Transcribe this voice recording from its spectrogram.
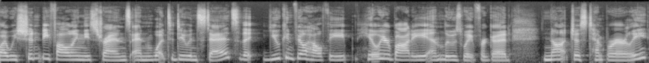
why we shouldn't be following these trends, and what to do instead so that you can feel healthy, heal your body, and lose weight for good, not just temporarily.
